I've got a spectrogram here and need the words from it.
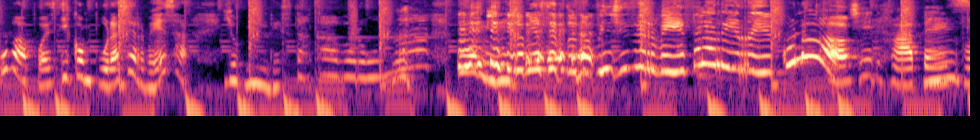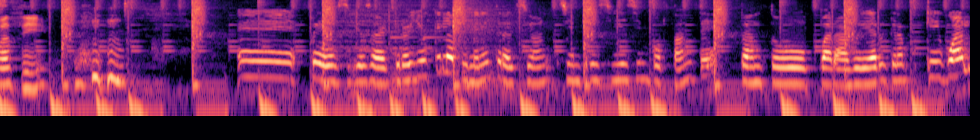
uva, pues, y con pura cerveza. Y yo, mire esta cabrona. A mí nunca me aceptó una pinche cerveza, la ridícula. Shit happens. Mm, pues sí. Eh, pero sí, o sea, creo yo que la primera interacción siempre sí es importante, tanto para ver, que igual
